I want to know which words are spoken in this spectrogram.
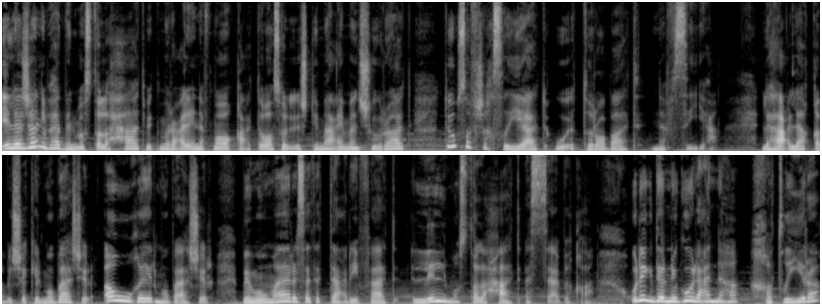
إلى جانب هذه المصطلحات بتمر علينا في مواقع التواصل الاجتماعي منشورات توصف شخصيات واضطرابات نفسية. لها علاقة بشكل مباشر أو غير مباشر بممارسة التعريفات للمصطلحات السابقة. ونقدر نقول عنها خطيرة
